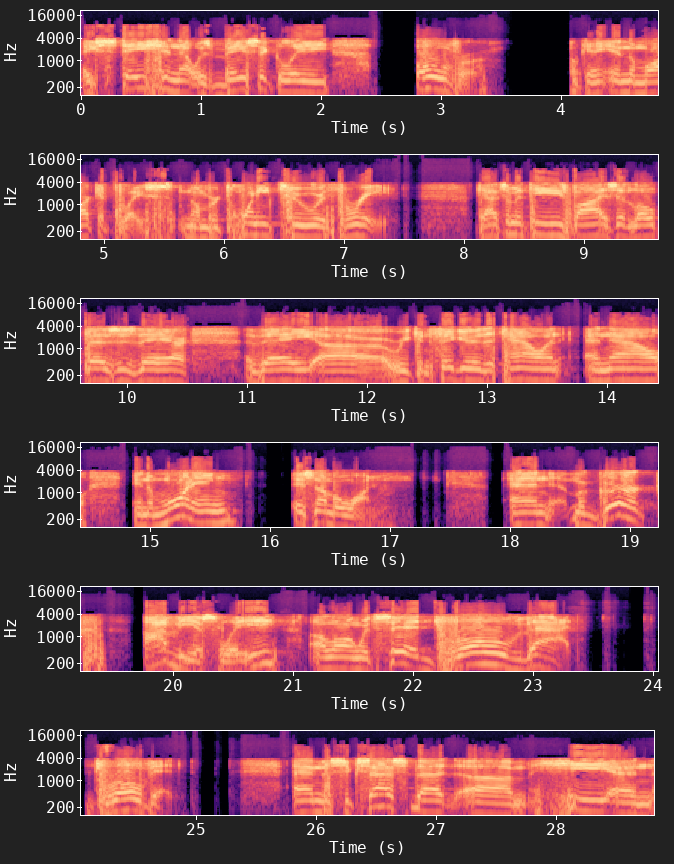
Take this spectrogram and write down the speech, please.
a station that was basically over, okay, in the marketplace, number twenty-two or three. Catsimatidis buys it. Lopez is there. They uh, reconfigure the talent, and now in the morning is number one. And McGuirk, obviously, along with Sid, drove that drove it. And the success that um, he and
